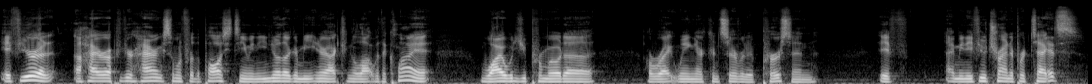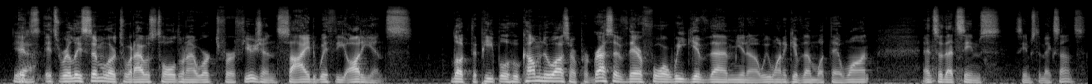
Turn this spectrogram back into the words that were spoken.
if you're a, a higher up, if you're hiring someone for the policy team and you know they're going to be interacting a lot with the client, why would you promote a a right wing or conservative person? If I mean, if you're trying to protect, It's yeah, it's it's really similar to what I was told when I worked for Fusion. Side with the audience. Look, the people who come to us are progressive, therefore we give them, you know, we want to give them what they want, and so that seems seems to make sense.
